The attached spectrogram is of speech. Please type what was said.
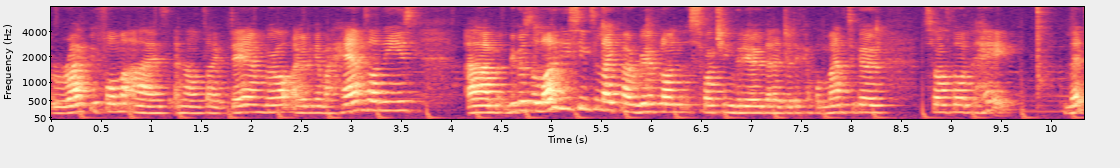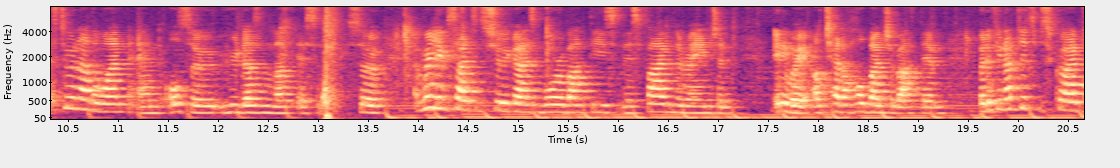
right before my eyes and I was like, damn girl, I gotta get my hands on these. Um, because a lot of you seem to like my Revlon swatching video that I did a couple months ago. So I thought, hey, let's do another one and also who doesn't love Essence. So I'm really excited to show you guys more about these. There's five in the range and anyway, I'll chat a whole bunch about them. But if you're not yet subscribed,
